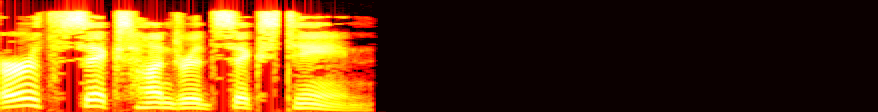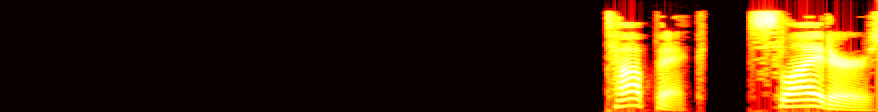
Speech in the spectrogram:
Earth 616. Topic: Sliders.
